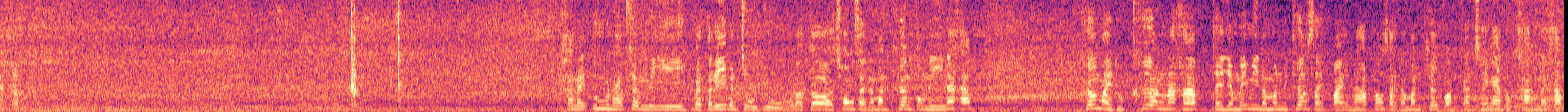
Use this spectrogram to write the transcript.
นะครับ ข้างในตู้นะครับจะมีแบตเตอรี่บรรจุอยู่ แล้วก็ช่องใส่น้ำมันเครื่องตรงนี้นะครับ เครื่องใหม่ทุกเครื่องนะครับ จะยังไม่มีน้ำมันเครื่องใส่ไปนะครับ ต้องใส่น้ำมันเครื่องก่อนการใช้งานทุกครั้งนะครับ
